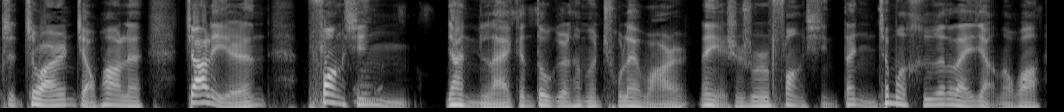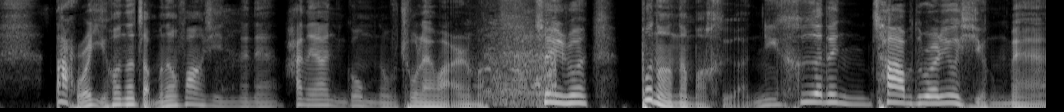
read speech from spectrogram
这这玩意儿，你讲话了，家里人放心，你让你来跟豆哥他们出来玩，那也是说是放心。但你这么喝的来讲的话，大伙儿以后那怎么能放心的呢？还能让你跟我们出来玩吗？所以说。不能那么喝，你喝的你差不多就行呗，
